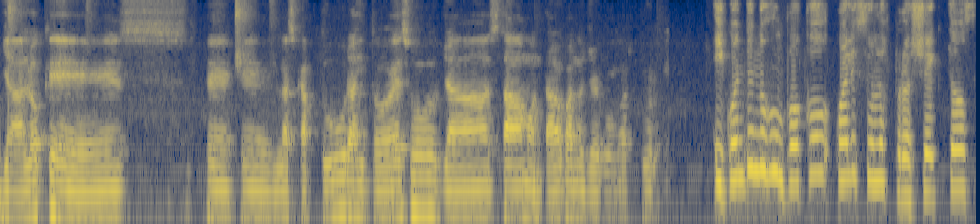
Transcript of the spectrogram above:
Ya lo que es eh, eh, las capturas y todo eso ya estaba montado cuando llegó Arturo. Y cuéntenos un poco cuáles son los proyectos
